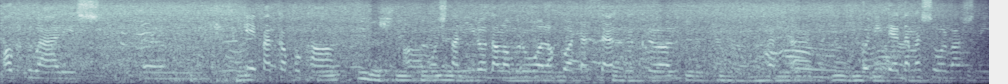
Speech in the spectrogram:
aktuális képet kapok a, a mostani irodalomról, a kortás szerzőkről, öm, hogy mit érdemes olvasni.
